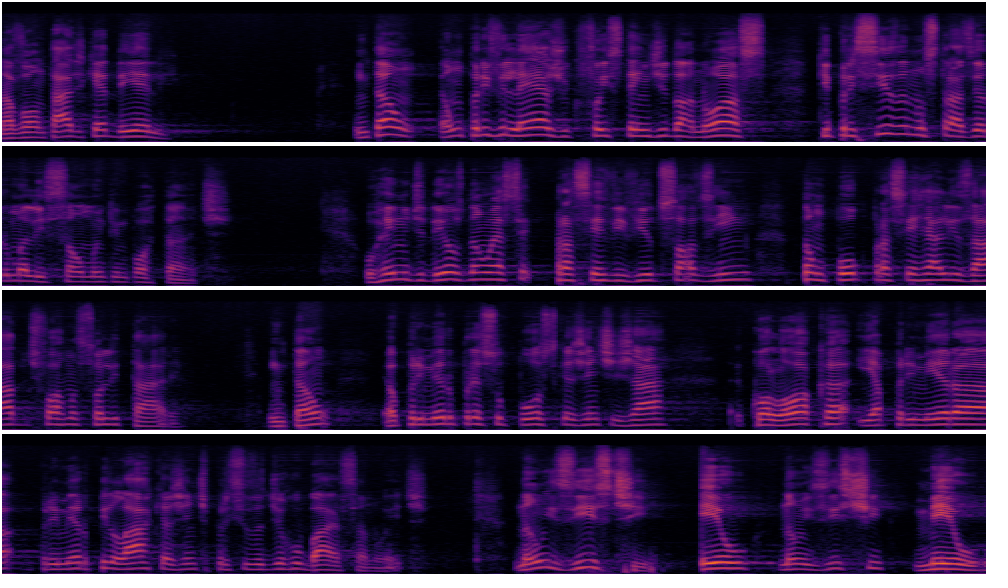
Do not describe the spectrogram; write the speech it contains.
na vontade que é dele. Então, é um privilégio que foi estendido a nós, que precisa nos trazer uma lição muito importante. O reino de Deus não é para ser vivido sozinho, tampouco para ser realizado de forma solitária. Então, é o primeiro pressuposto que a gente já coloca e a primeira primeiro pilar que a gente precisa derrubar essa noite. Não existe eu, não existe meu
